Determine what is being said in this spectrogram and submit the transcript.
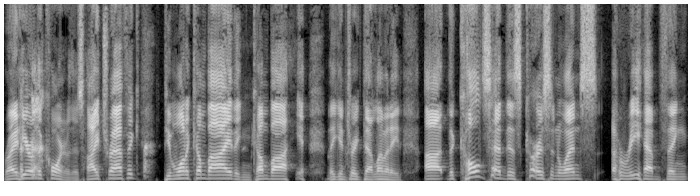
right here in the corner. There's high traffic. People want to come by. They can come by. They can drink that lemonade. Uh, the Colts had this Carson Wentz uh, rehab thing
